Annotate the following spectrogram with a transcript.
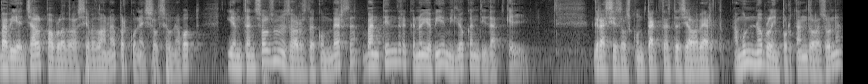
va viatjar al poble de la seva dona per conèixer el seu nebot i amb tan sols unes hores de conversa va entendre que no hi havia millor candidat que ell. Gràcies als contactes de Gelabert amb un noble important de la zona,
